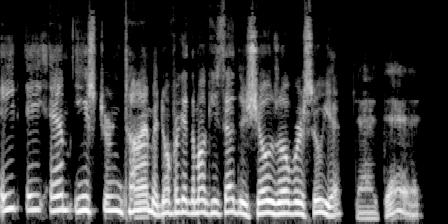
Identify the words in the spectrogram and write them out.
8 a.m. Eastern Time. And don't forget, the monkey said the show's over. Sue ya. Dad, dad.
